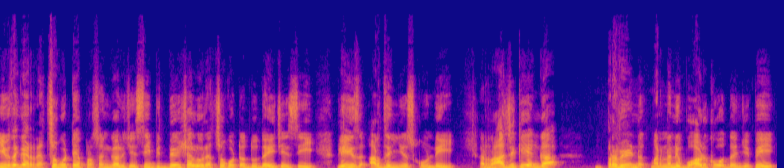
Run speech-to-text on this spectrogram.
ఈ విధంగా రెచ్చగొట్టే ప్రసంగాలు చేసి విద్వేషాలు రెచ్చగొట్టద్దు దయచేసి. ప్లీజ్ అర్థం చేసుకోండి. రాజకీయంగా ప్రవీణ్ మరణాన్ని వాడుకోవద్దని చెప్పి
